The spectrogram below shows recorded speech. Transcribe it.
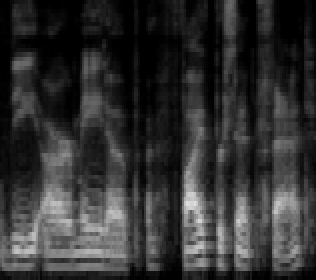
they are made of 5% fat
